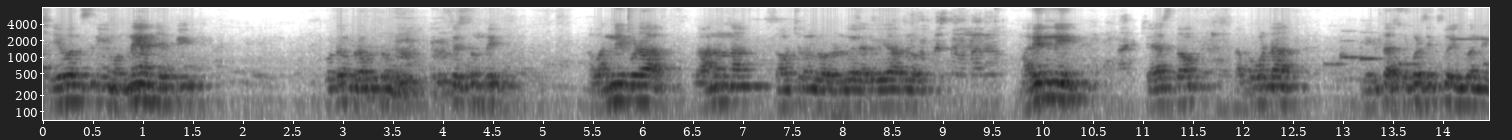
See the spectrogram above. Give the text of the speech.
చేయవలసినవి ఉన్నాయని చెప్పి కుటుంబ ప్రభుత్వం గుర్తిస్తుంది. అవన్నీ కూడా రానున్న సంవత్సరంలో రెండు వేల ఇరవై ఆరులో మరిన్ని చేస్తాం. తప్పకుండా మిగతా సూపర్ సిక్స్లో ఇంకొన్ని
